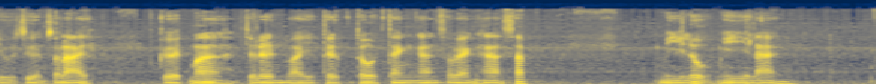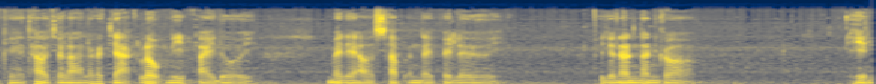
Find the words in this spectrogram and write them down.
อยู่เสื่อมสลาย เกิดมาเจริญวัยเติบโตแต่งงานแสวงหาทรัพย์ มีลูกมีหลาน แก่เท่าชราแล้วก็จากโลกนี้ไปโดย ไม่ได้เอาทรัพย์อันใดไปเลย เพราะฉะนั้นท่านก็เห็น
